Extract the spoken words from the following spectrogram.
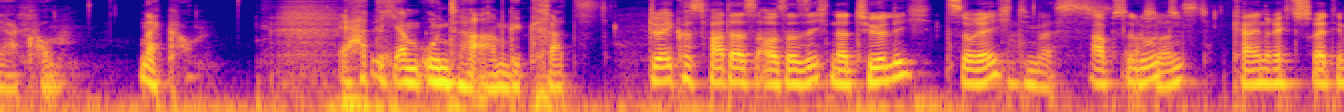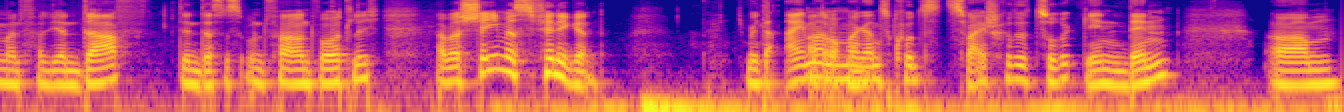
ja, komm. Na komm. Er hat dich am Unterarm gekratzt. Dracos Vater ist außer sich, natürlich, zu Recht. Was Absolut. sonst? Kein Rechtsstreit, den man verlieren darf, denn das ist unverantwortlich. Aber Seamus Finnegan. Ich möchte einmal noch mal ganz kurz zwei Schritte zurückgehen, denn ähm,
